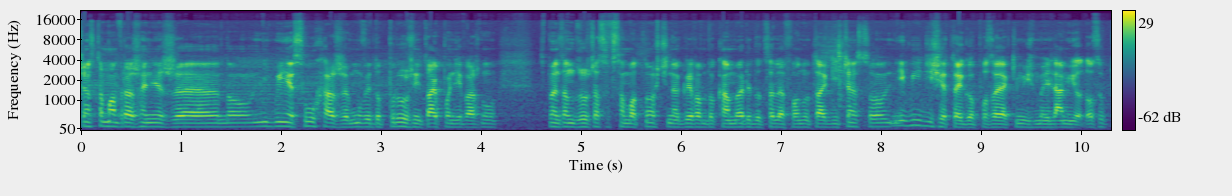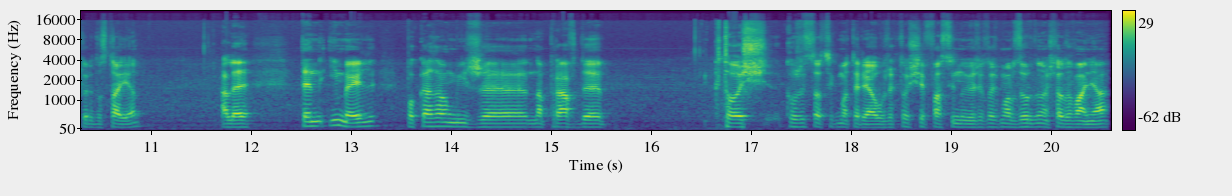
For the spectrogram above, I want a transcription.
Często mam wrażenie, że no, nikt mnie nie słucha, że mówię do próżni, tak, ponieważ no, spędzam dużo czasu w samotności, nagrywam do kamery, do telefonu, tak, i często nie widzi się tego poza jakimiś mailami od osób, które dostaję. Ale ten e-mail pokazał mi, że naprawdę ktoś korzysta z tych materiałów, że ktoś się fascynuje, że ktoś ma wzór do naśladowania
